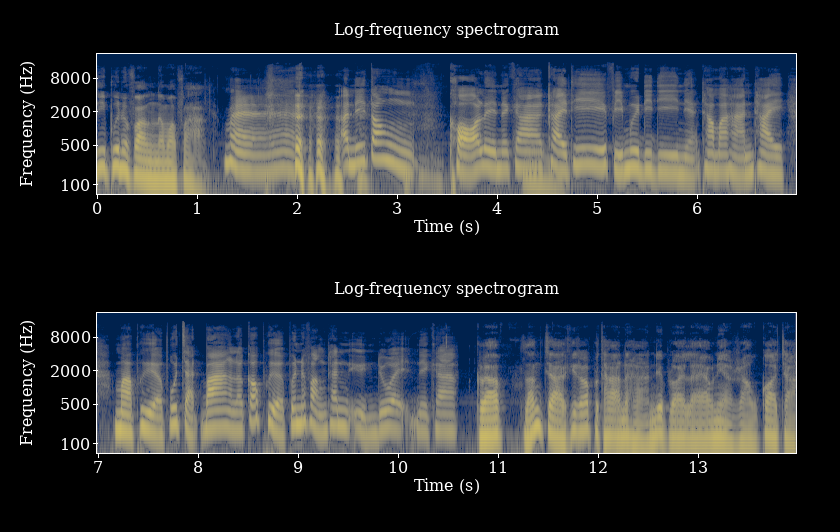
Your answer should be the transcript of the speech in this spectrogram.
ที่เพื่อนผู้ฟังนำมาฝากๆแหมอันนี้ต้องขอเลยนะคะ ใครที่ฝีมือดีๆเนี่ยทำอาหารไทยมาเผื่อผู้จัดบ้าง แล้วก็เผื่อเพื่อนผู้ฟังท่านอื่นด้วยนะคะครับหลังจากที่รับประทานอาหารเรียบร้อยแล้วเนี่ยเราก็จะ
